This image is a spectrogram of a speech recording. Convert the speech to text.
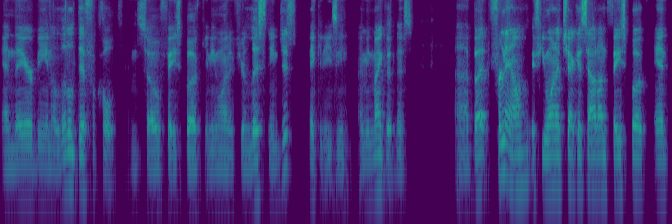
And they are being a little difficult. And so, Facebook, anyone, if you're listening, just make it easy. I mean, my goodness uh, but for now, if you want to check us out on Facebook and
